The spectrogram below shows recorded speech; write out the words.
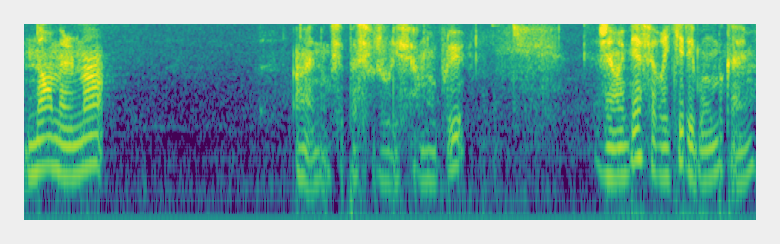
Normalement... Donc c'est pas ce que je voulais faire non plus. J'aimerais bien fabriquer des bombes quand même.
